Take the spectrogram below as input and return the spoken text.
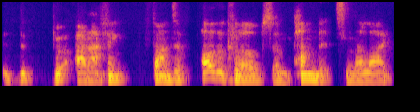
and I think fans of other clubs and pundits and the like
